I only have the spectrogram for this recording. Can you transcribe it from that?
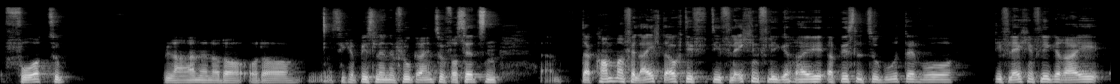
vorzuplanen oder, oder sich ein bisschen in den Flug reinzuversetzen, ähm, da kommt man vielleicht auch die, die Flächenfliegerei ein bisschen zugute, wo die Flächenfliegerei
